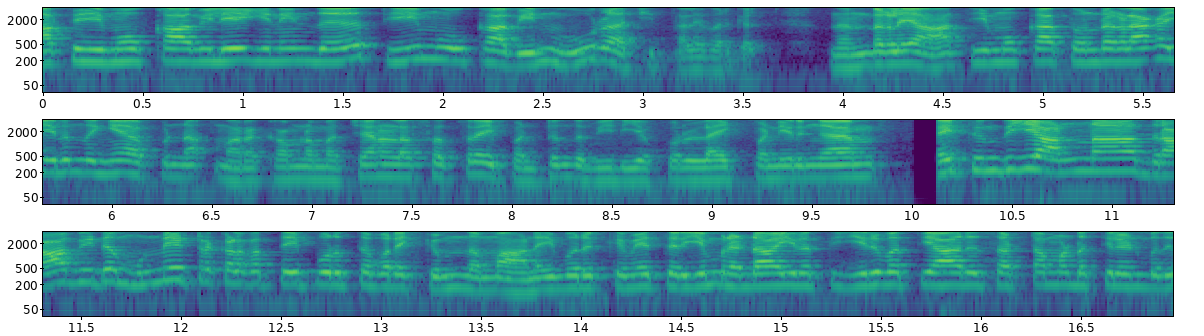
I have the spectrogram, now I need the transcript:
அதிமுகவிலே இணைந்த திமுகவின் ஊராட்சி தலைவர்கள். நண்பர்களே அதிமுக தொண்டர்களாக இருந்தீங்க அப்படின்னா மறக்காம நம்ம சேனலை சப்ஸ்கிரைப் பண்ணிட்டு இந்த வீடியோக்கு ஒரு லைக் பண்ணிருங்க. அனைத்திந்திய அண்ணா திராவிட முன்னேற்ற கழகத்தை பொறுத்த வரைக்கும் நம்ம அனைவருக்குமே தெரியும் ரெண்டாயிரத்தி இருபத்தி ஆறு சட்டமன்றத்தில் என்பது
